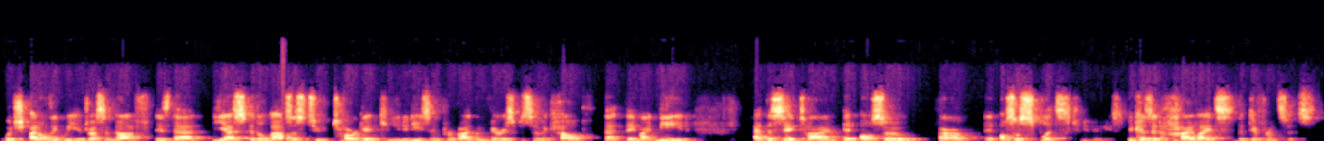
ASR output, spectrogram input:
which I don't think we address enough, is that yes, it allows us to target communities and provide them very specific help that they might need. At the same time, it also uh, it also splits communities because it highlights the differences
